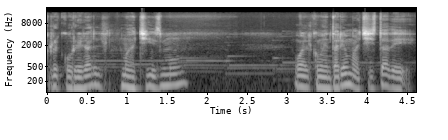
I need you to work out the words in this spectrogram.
recurrir al machismo o el comentario machista de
